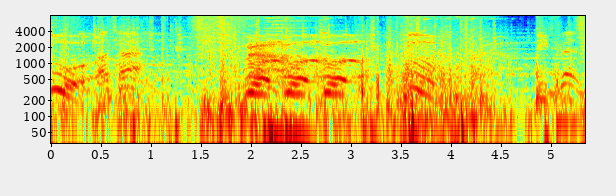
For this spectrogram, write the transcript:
Attack. Defense.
